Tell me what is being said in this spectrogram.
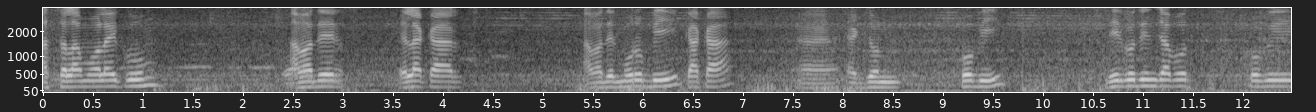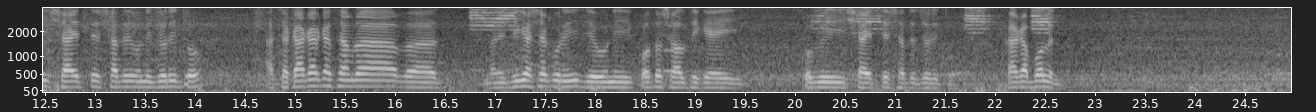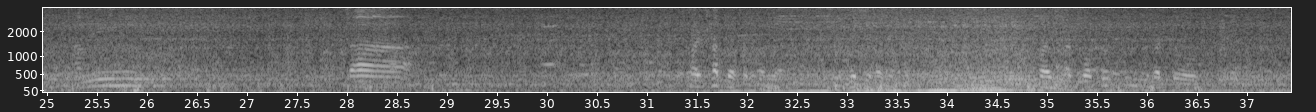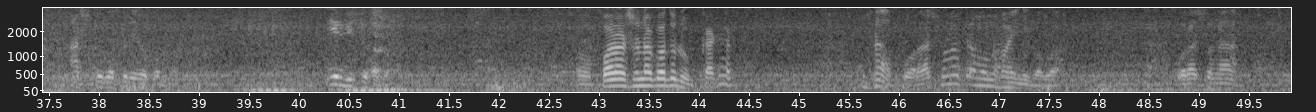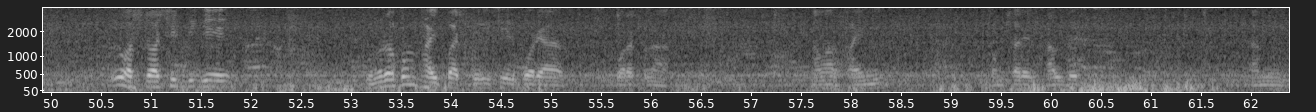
আসসালামু আলাইকুম। আমাদের এলাকার আমাদের মুরব্বী কাকা একজন কবি, দীর্ঘদিন যাবৎ কবি সাহিত্যের সাথে উনি জড়িত। আচ্ছা কাকার কাছে আমরা মানে জিজ্ঞাসা করি যে উনি কত সাল থেকে এই কবি সাহিত্যের সাথে জড়িত। কাকা, বলেন। আমি তা ছয় সাত বছর হবে। বেশি হবে ছয় সাত বছর হয়তো আষ্ট বছর এরকম হবে। এর বেশি হবে ও পড়াশোনা কতটুকু কাকার না পড়াশোনা তেমন হয়নি বাবা। পড়াশোনা ওই অষ্টআশির দিকে কোনো রকম ফাইভ পাস করেছি এরপরে আর পড়াশোনা আমার হয়নি। সংসারের হাল ধরছি। আমি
